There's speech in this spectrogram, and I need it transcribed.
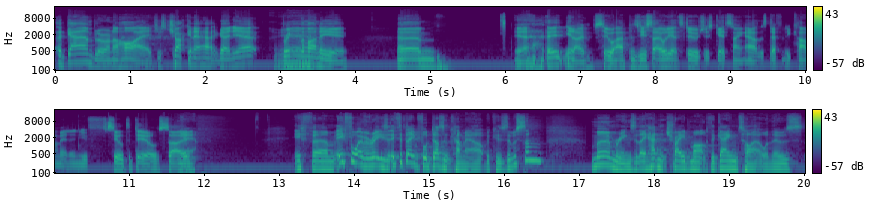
a gambler on a high, just chucking it out, going, "Yeah, bring the money in." Um, yeah, it, you know, see what happens. You say all you had to do was just get something out that's definitely coming, and you've sealed the deal. So Yeah. If um, if for whatever reason, if the day before doesn't come out because there was some murmurings that they hadn't trademarked the game title and there was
